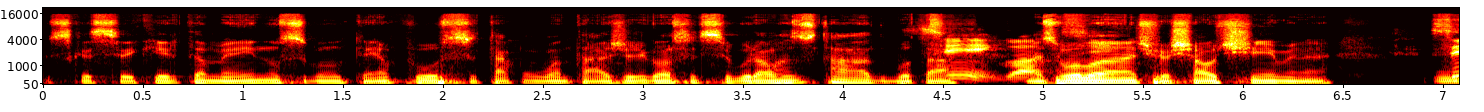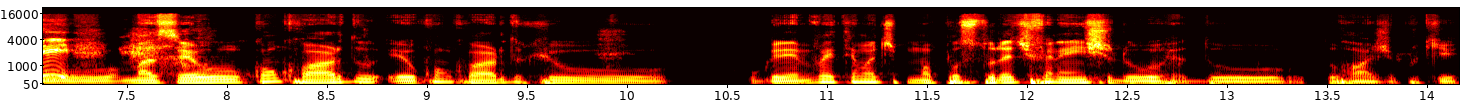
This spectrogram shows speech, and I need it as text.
esquecer que ele também, no segundo tempo, se tá com vantagem, ele gosta de segurar o resultado, botar sim, gosto, mais volante, sim. fechar o time, né? Sim. O, mas eu concordo, eu concordo que o, o Grêmio vai ter uma, uma postura diferente do, do, do Roger, porque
